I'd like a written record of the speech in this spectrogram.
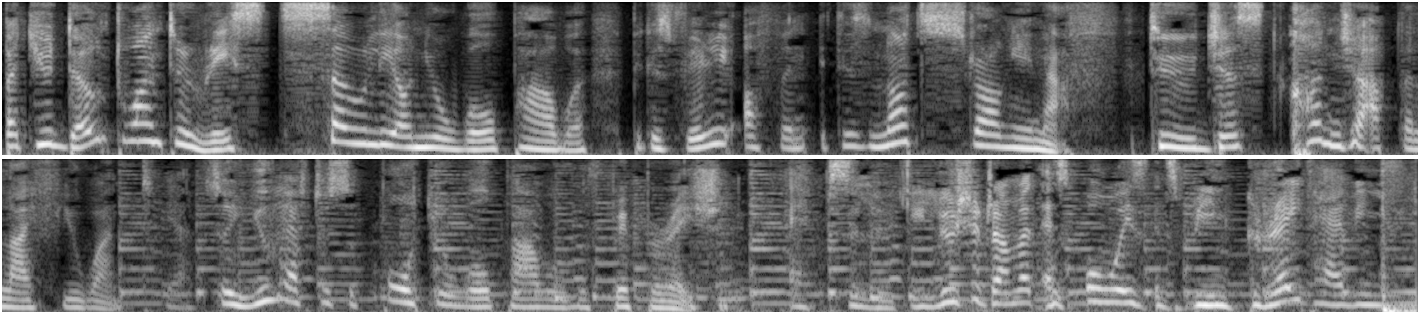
But you don't want to rest solely on your willpower because very often it is not strong enough to just conjure up the life you want. Yeah. So you have to support your willpower with preparation. Absolutely. Lucia Drummond, as always, it's been great having you here.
